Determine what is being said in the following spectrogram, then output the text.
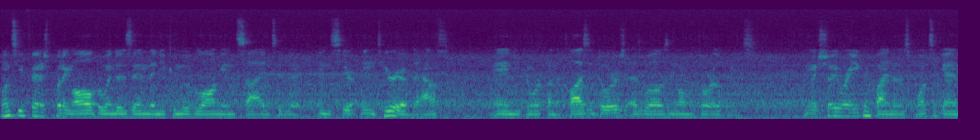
Once you finish putting all the windows in, then you can move along inside to the interior of the house and you can work on the closet doors as well as normal door openings. I'm going to show you where you can find those once again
